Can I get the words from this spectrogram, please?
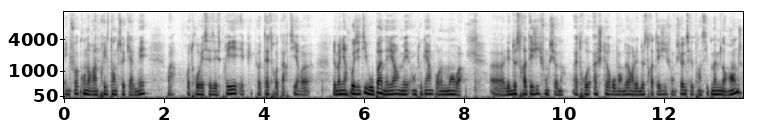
Et une fois qu'on aura pris le temps de se calmer, voilà, retrouver ses esprits et puis peut-être repartir. Euh, de manière positive ou pas d'ailleurs, mais en tout cas pour le moment voilà. Euh, les deux stratégies fonctionnent. Être acheteur ou vendeur, les deux stratégies fonctionnent, c'est le principe même d'Orange.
